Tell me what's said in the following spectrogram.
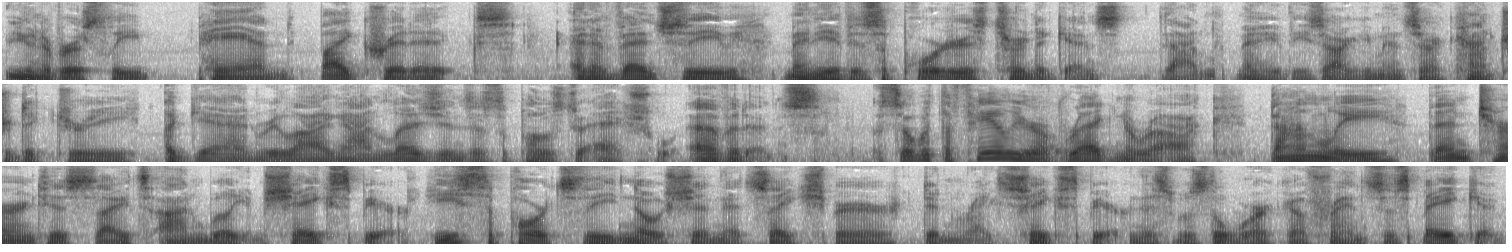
universally panned by critics and eventually many of his supporters turned against Many of these arguments are contradictory, again, relying on legends as opposed to actual evidence. So, with the failure of Ragnarok, Donnelly then turned his sights on William Shakespeare. He supports the notion that Shakespeare didn't write Shakespeare, this was the work of Francis Bacon.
